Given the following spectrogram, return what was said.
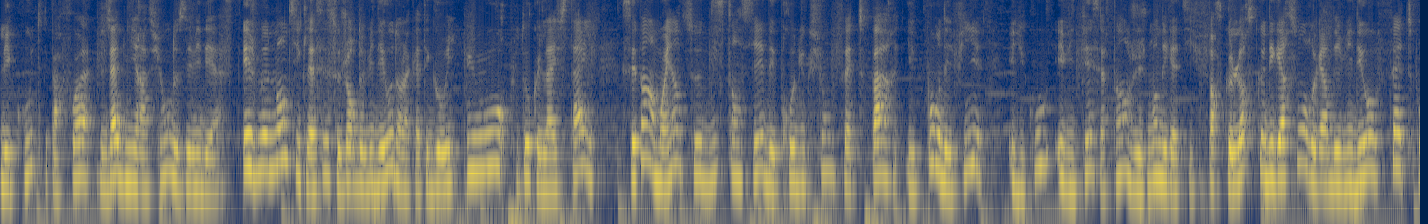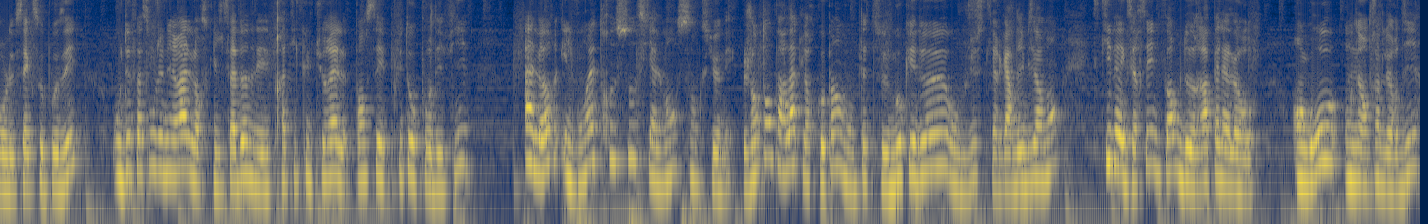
l'écoute et parfois l'admiration de ces vidéastes. Et je me demande si classer ce genre de vidéo dans la catégorie humour plutôt que lifestyle, c'est pas un moyen de se distancier des productions faites par et pour des filles, et du coup éviter certains jugements négatifs. Parce que lorsque des garçons regardent des vidéos faites pour le sexe opposé, ou de façon générale lorsqu'ils s'adonnent à des pratiques culturelles pensées plutôt pour des filles, alors ils vont être socialement sanctionnés. J'entends par là que leurs copains vont peut-être se moquer d'eux ou juste les regarder bizarrement, qui va exercer une forme de rappel à l'ordre. En gros, on est en train de leur dire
